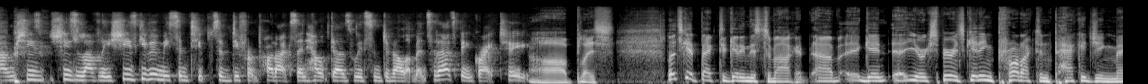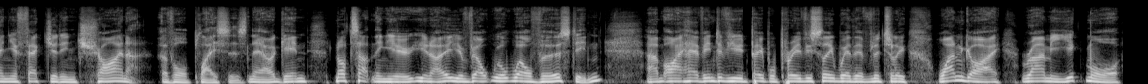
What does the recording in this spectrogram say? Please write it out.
um, she's she's lovely. She's given me some tips of different products and helped us with some development. So that's been great too. Oh, bless. Let's get back to getting this to market. Um, again, uh, your experience getting product and packaging manufactured in China of all places. Now, again, not something you you know you're well, well versed in. Um, I have interviewed people previously where they've literally one guy, Rami Yickmore,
